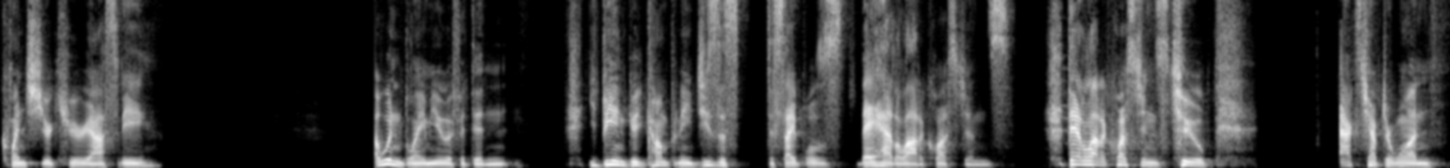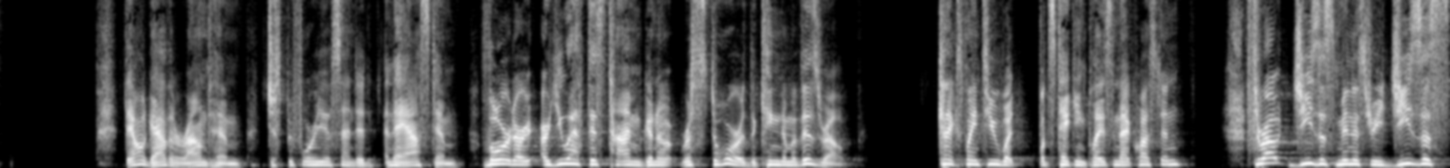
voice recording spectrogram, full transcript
quench your curiosity? I wouldn't blame you if it didn't. You'd be in good company. Jesus' disciples, they had a lot of questions. They had a lot of questions too. Acts chapter 1. They all gathered around him just before he ascended, and they asked him, Lord, are, are you at this time going to restore the kingdom of Israel? Can I explain to you what, what's taking place in that question? Throughout Jesus' ministry, Jesus,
